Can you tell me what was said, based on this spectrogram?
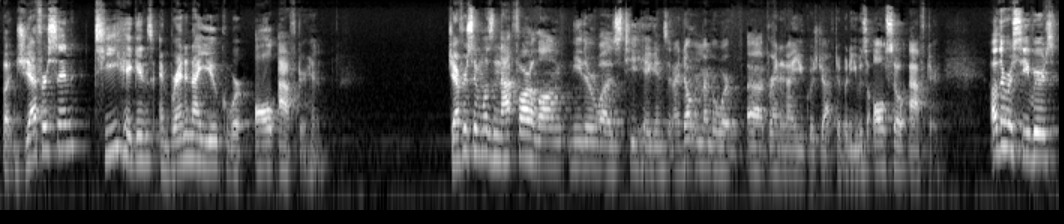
But Jefferson, Tee Higgins, and Brandon Aiyuk were all after him. Jefferson wasn't that far along, neither was Tee Higgins, and I don't remember where uh, Brandon Aiyuk was drafted, but he was also after. Other receivers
